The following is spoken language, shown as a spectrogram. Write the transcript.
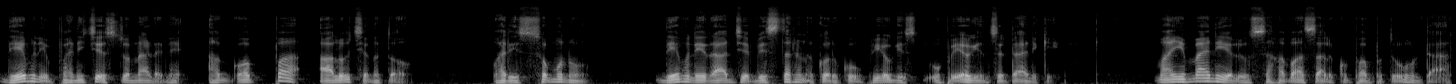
దేవుని పని చేస్తున్నాడనే ఆ గొప్ప ఆలోచనతో వారి సొమ్మును దేవుని రాజ్య విస్తరణ కొరకు ఉపయోగి ఉపయోగించటానికి మా ఇమానియలు సహవాసాలకు పంపుతూ ఉంటారు.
